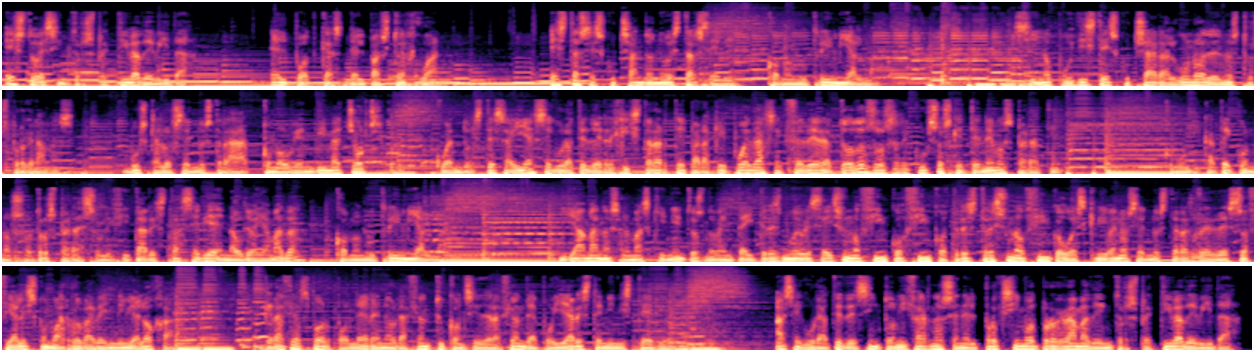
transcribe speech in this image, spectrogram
Esto es Introspectiva de Vida, el podcast del Pastor Juan. Estás escuchando nuestra serie, Cómo nutrir mi alma. Si no pudiste escuchar alguno de nuestros programas, búscalos en nuestra app como Vendima Church. Cuando estés ahí asegúrate de registrarte para que puedas acceder a todos los recursos que tenemos para ti. Comunícate con nosotros para solicitar esta serie en audio llamada, como nutrir mi alma. Llámanos al más 593 961553315 o escríbanos en nuestras redes sociales como arroba Aloha. Gracias por poner en oración tu consideración de apoyar este ministerio. Asegúrate de sintonizarnos en el próximo programa de Introspectiva de Vida.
